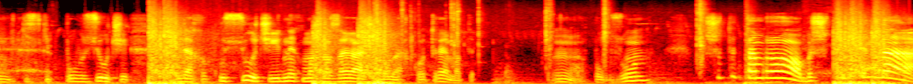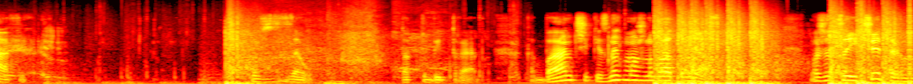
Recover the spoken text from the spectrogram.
ну, якісь такі повзючі, бляха, кусючі, і них можна зараження легко отримати. О, повзун. Що ти там робиш? Ти, ти нафіг? Козел. Так тобі треба. Кабанчики, з них можна багато м'яса. Може це і читерно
